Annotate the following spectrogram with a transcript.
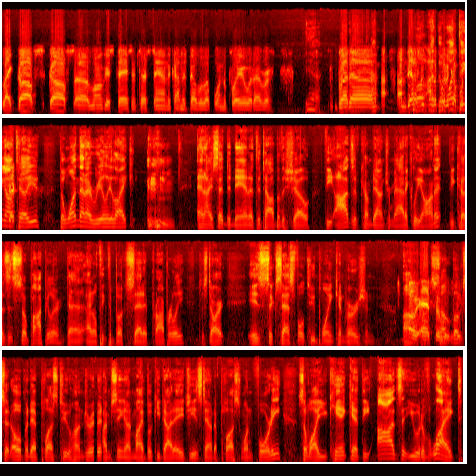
like Goff's Goff's uh, longest passing touchdown to kind of double up on the play or whatever. Yeah. But uh, I- I'm definitely Well, going to the put a one couple thing I'll checks. tell you, the one that I really like, and I said to Dan at the top of the show, the odds have come down dramatically on it because it's so popular. That I don't think the book said it properly to start. Is successful two point conversion. Oh, Um, absolutely. Some books it opened at plus 200. I'm seeing on mybookie.ag it's down to plus 140. So while you can't get the odds that you would have liked,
